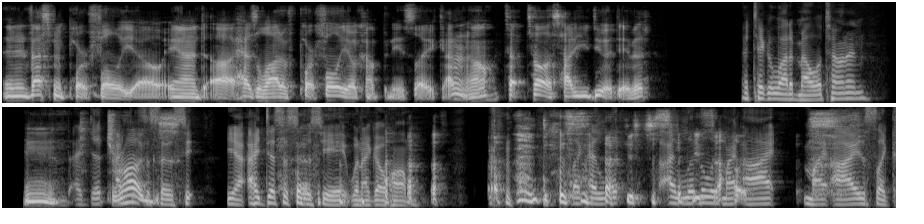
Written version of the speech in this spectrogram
an investment portfolio and uh, has a lot of portfolio companies. Like, I don't know. T- tell us, how do you do it, David? I take a lot of melatonin. Mm. I did drugs. I disassociate. Yeah, I disassociate when I go home. like I, li- I literally my eye my eyes like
